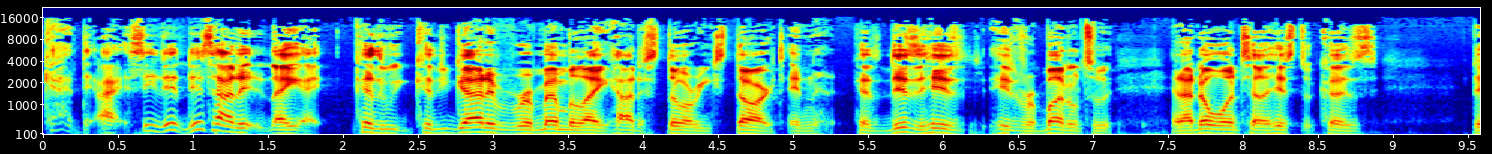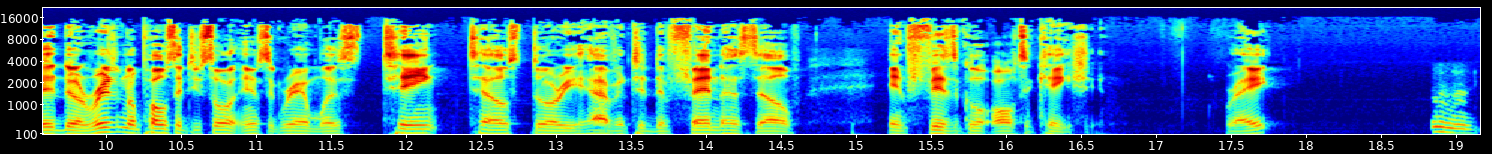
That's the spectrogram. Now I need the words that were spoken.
God, I see this. This how the like because because you got to remember like how the story starts and because this is his his rebuttal to it. and I don't want to tell his because the the original post that you saw on Instagram was Tink tells story having to defend herself in physical altercation, right? Mhm.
